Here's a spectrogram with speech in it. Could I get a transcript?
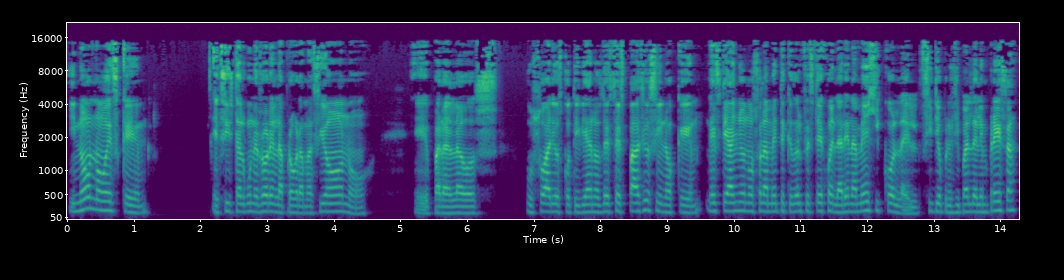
Y no, no es que exista algún error en la programación o eh, para los usuarios cotidianos de este espacio, sino que este año no solamente quedó el festejo en la Arena México, el sitio principal de la empresa,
